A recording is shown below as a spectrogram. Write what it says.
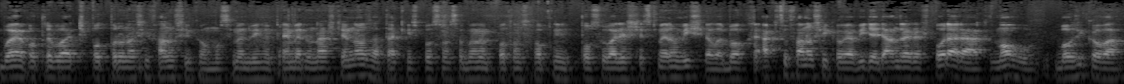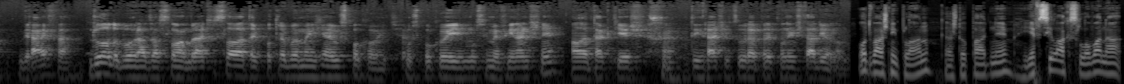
budeme potrebovať podporu našich fanúšikov. Musíme dvihnúť priemernú návštevnosť a takým spôsobom sa budeme potom schopní posúvať ešte smerom vyššie, lebo ak chcú fanúšikovia vidieť Andreja Šporára, Mohu, Božikova, Grajfa, dlhodobo hrať za Slovan Bratislava, tak potrebujeme ich aj uspokojiť. Uspokojiť ich musíme finančne, ale taktiež tí hráči chcú hrať pred plným štadiónom. Odvážny plán, každopádne. Je v silách Slovana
